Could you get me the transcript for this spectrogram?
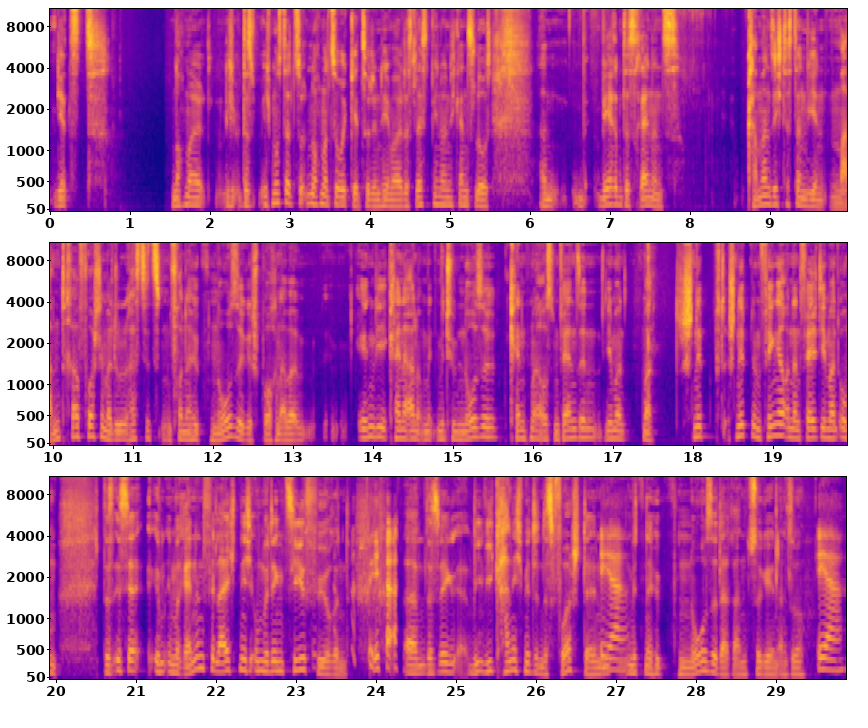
jetzt nochmal, ich, ich muss dazu nochmal zurückgehen zu dem Thema, das lässt mich noch nicht ganz los. Ähm, während des Rennens, kann man sich das dann wie ein Mantra vorstellen? Weil du hast jetzt von der Hypnose gesprochen, aber irgendwie, keine Ahnung, mit, mit Hypnose kennt man aus dem Fernsehen, jemand macht schnippt, schnippt mit dem Finger und dann fällt jemand um. Das ist ja im, im Rennen vielleicht nicht unbedingt zielführend. ja. ähm, deswegen, wie, wie kann ich mir denn das vorstellen, ja. mit einer Hypnose daran zu gehen? Also, ja.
